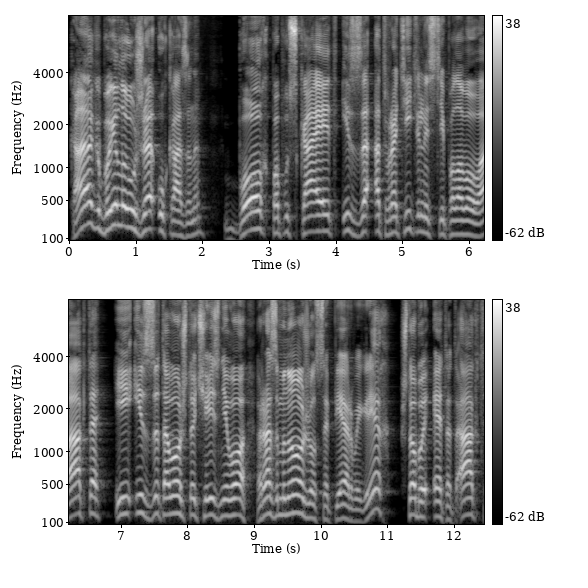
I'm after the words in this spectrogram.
Как было уже указано, Бог попускает из-за отвратительности полового акта и из-за того, что через него размножился первый грех, чтобы этот акт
